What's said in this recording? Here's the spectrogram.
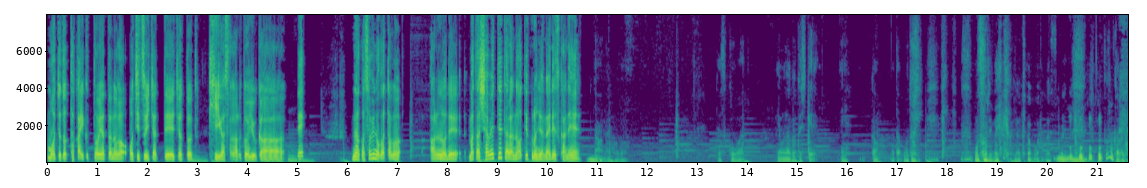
もうちょっと高いトーンやったのが落ち着いちゃって、ちょっとキーが下がるというか、うんね。なんかそういうのが多分あるので、また喋ってたら治ってくるんじゃないですかね。うんああ、なるほど。じゃあそこは、手を長くして、ね、がんまた戻り、戻ればいいかなと思います。うん取るかな、こ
